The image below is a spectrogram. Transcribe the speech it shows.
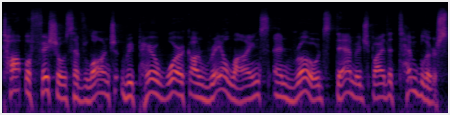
Top officials have launched repair work on rail lines and roads damaged by the temblors.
